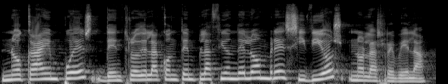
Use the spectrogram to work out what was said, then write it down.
No caen, pues, dentro de la contemplación del hombre si Dios no las revela.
